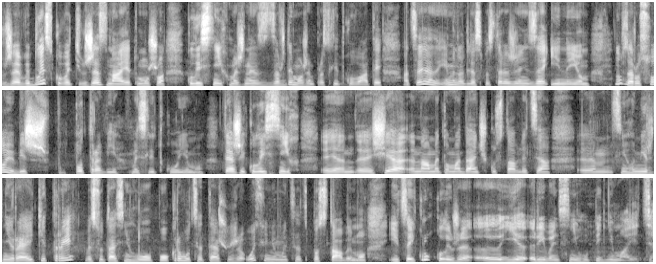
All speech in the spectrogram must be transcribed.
вже виблискувати, вже знає, тому що коли сніг, ми ж не завжди можемо прослідкувати. А це іменно для спостережень за інеєм. Ну, за росою більш по траві ми слідкуємо. Теж і коли сніг е, е, ще на метомайданчику ставляться снігомірні рейки 3, висота снігового покриву, це теж уже осінню ми це поставимо. І цей круг, коли вже є рівень снігу, піднімається.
